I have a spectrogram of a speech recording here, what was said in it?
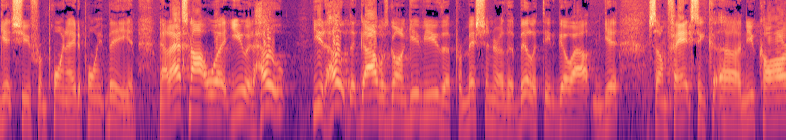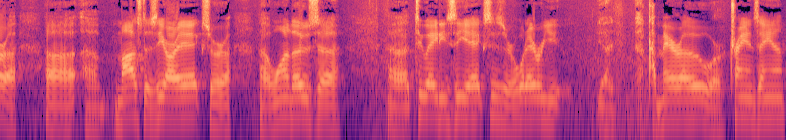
gets you from point A to point B. And now that's not what you had hoped. You'd hope that God was going to give you the permission or the ability to go out and get some fancy uh, new car, a, Mazda ZRX, or a, one of those uh, uh, 280ZXs, or whatever you, uh, Camaro or Trans Am,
